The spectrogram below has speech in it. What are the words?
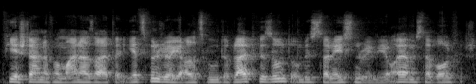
Vier Sterne von meiner Seite. Jetzt wünsche ich euch alles Gute. Bleibt gesund und bis zur nächsten Review. Euer Mr. Wohlfisch.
